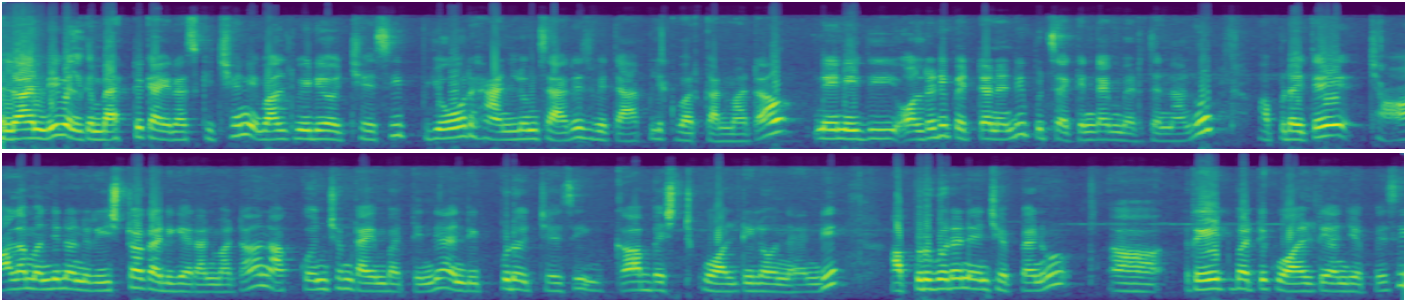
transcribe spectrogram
హలో అండి welcome back to Kaira's kitchen. ఇవాళ వీడియో వచ్చేసి pure handloom saris with applique work అనమాట నేను ఇది ఆల్రెడీ పెట్టానండి ఇప్పుడు సెకండ్ టైం పెడుతున్నాను. అప్పుడైతే చాలా మంది నన్ను రీస్టాక్ అడిగారు అనమాట నాకు కొంచెం టైం పట్టింది అండ్ ఇప్పుడు వచ్చేసి ఇంకా బెస్ట్ క్వాలిటీలో ఉన్నాయండి. అప్పుడు కూడా నేను చెప్పాను రేట్ బట్టి క్వాలిటీ అని చెప్పేసి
